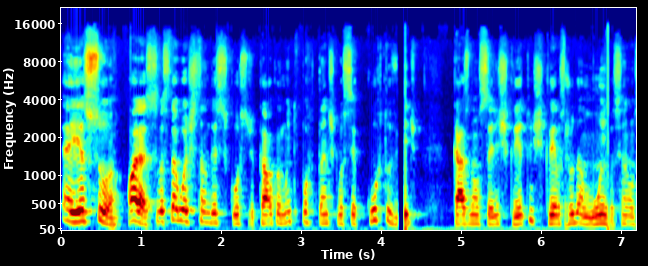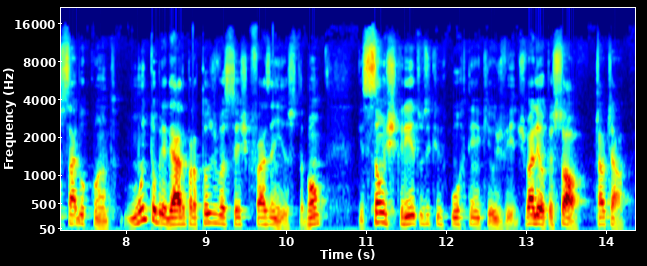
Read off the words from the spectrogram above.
É isso. Olha, se você está gostando desse curso de cálculo, é muito importante que você curta o vídeo. Caso não seja inscrito, inscreva-se, ajuda muito, você não sabe o quanto. Muito obrigado para todos vocês que fazem isso, tá bom? que são inscritos e que curtem aqui os vídeos. Valeu, pessoal. Tchau, tchau.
